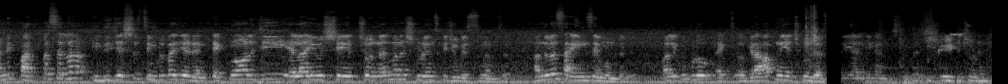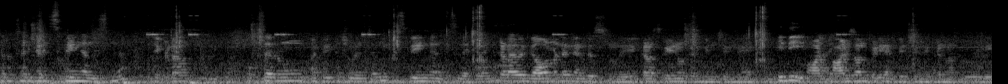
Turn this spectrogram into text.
అంటే పర్పస్ ఎలా ఇది జస్ట్ సింప్లిఫై చేయడానికి టెక్నాలజీ ఎలా యూజ్ చేయొచ్చు అన్నది మన స్టూడెంట్స్కి చూపిస్తున్నాం సార్. అందులో సైన్స్ ఏమి ఉంటుంది వాళ్ళకి ఇప్పుడు గ్రాఫ్ నేర్చుకుంటారు రియాలిటీ కనిపిస్తుంది. ఇటు ఇటు చూడండి సార్ ఒకసారి ఇక్కడ స్క్రీన్ కనిపిస్తుందా? ఇక్కడ. ఒకసారి రూమ్ అటు ఇటు చూడండి సార్ మీకు స్క్రీన్ కనిపిస్తుంది ఇక్కడ అది గవర్నమెంట్ కనిపిస్తుంది? ఇక్కడ స్క్రీన్ కనిపించింది. ఇది. హారిజాన్ ఫీడ్ కనిపించింది ఇక్కడ నాకు. ఇది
